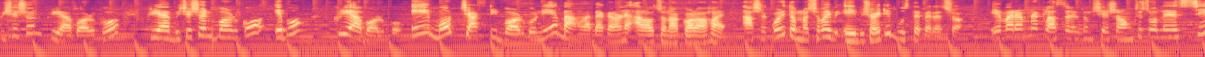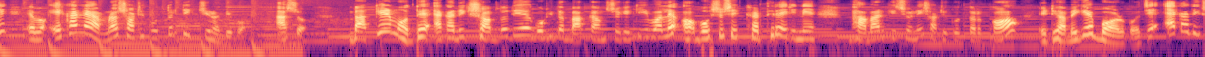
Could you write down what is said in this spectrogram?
বিশেষণ ক্রিয়াবর্গ, ক্রিয়া বিশেষণ বর্গ এবং ক্রিয়াবর্গ। এই মোট চারটি বর্গ নিয়ে বাংলা ব্যাকরণে আলোচনা করা হয়। আশা করি তোমরা সবাই এই বিষয়টি বুঝতে পেরেছ। এবার আমরা ক্লাসের একদম শেষ অংশে চলে এসেছি এবং এখানে আমরা সঠিক উত্তর টিক চিহ্ন দিব। আসো। বাক্যের মধ্যে একাধিক শব্দ দিয়ে গঠিত বাক্যাংশকে কি বলে? অবশ্য শিক্ষার্থীরা এটি নিয়ে ভাবার কিছু নেই। সঠিক উত্তর ক, এটি হবে গিয়ে বর্গ। যে একাধিক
